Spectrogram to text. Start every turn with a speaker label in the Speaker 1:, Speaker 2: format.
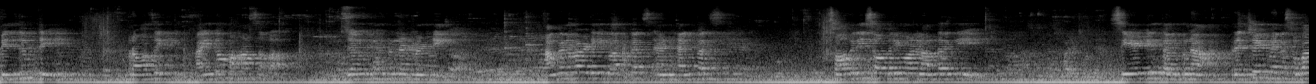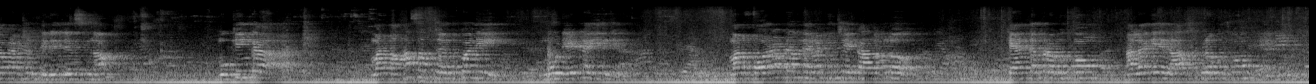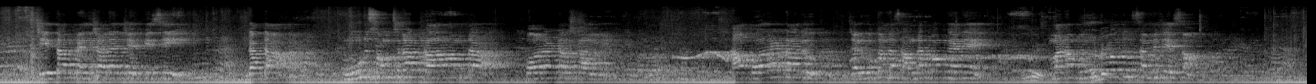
Speaker 1: బిందుప్తి project ఐదో మహాసభ జరుపుకుంటున్నటువంటి అంగన్వాడీ వర్కర్స్ అండ్ హెల్పర్స్. సోదరి సోదరి వాళ్ళందరికీ సిఐటి తరఫున ప్రత్యేకమైన శుభాకాంక్షలు తెలియజేస్తున్నాం. ముఖ్యంగా మన మహాసభ జరుపుకొని మూడేళ్ళు అయింది. మన పోరాటం మనం మూడు రోజులు సమ్మె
